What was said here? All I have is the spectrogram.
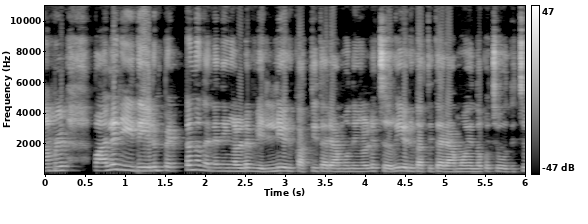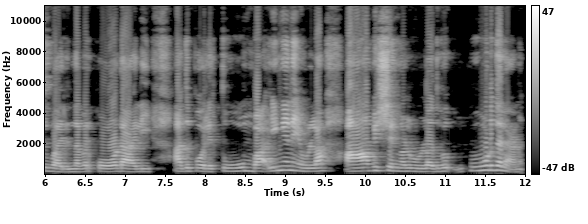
നമ്മൾ പല രീതിയിലും പെട്ടെന്ന് തന്നെ നിങ്ങളുടെ വലിയൊരു കത്തി തരാമോ നിങ്ങളുടെ ചെറിയൊരു കത്തി തരാമോ എന്നൊക്കെ ചോദിച്ച് വരുന്നവർ കോടാലി അതുപോലെ തൂമ്പ ഇങ്ങനെയുള്ള ആവശ്യങ്ങൾ ഉള്ളത് കൂടുതലാണ്.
